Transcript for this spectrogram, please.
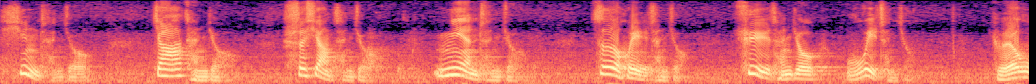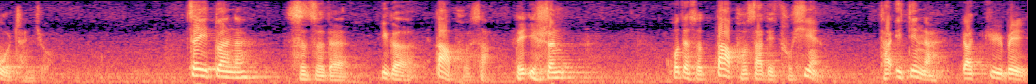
性成就，家成就，实相成就，念成就，智慧成就，去成就，无畏成就，觉悟成就。这一段呢，是指的一个。大菩萨的一生，或者是大菩萨的出现，他一定呢要具备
